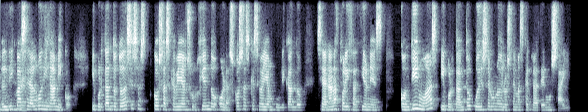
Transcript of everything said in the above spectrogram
El DIC va a ser algo dinámico y por tanto todas esas cosas que vayan surgiendo o las cosas que se vayan publicando se harán actualizaciones continuas y por tanto puede ser uno de los temas que tratemos ahí.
